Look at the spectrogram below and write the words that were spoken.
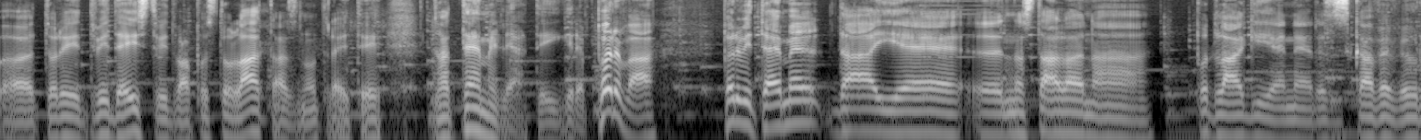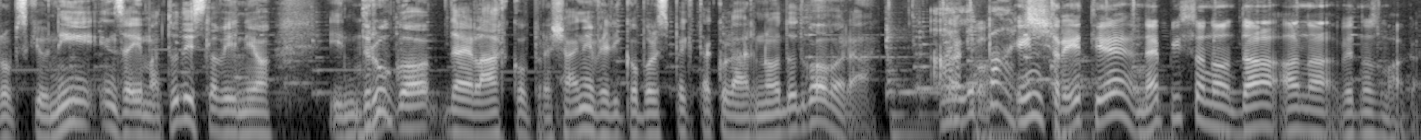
uh, torej dve dejstvi, dva postulata znotraj te dva temelja te igre. Prva, prvi temelj, da je uh, nastala na podlagi ene raziskave v Evropski uniji in zajema tudi Slovenijo, in drugo, da je lahko vprašanje veliko bolj spektakularno od odgovora. Tako. In tretje, ne pisano, da Ana vedno zmaga.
